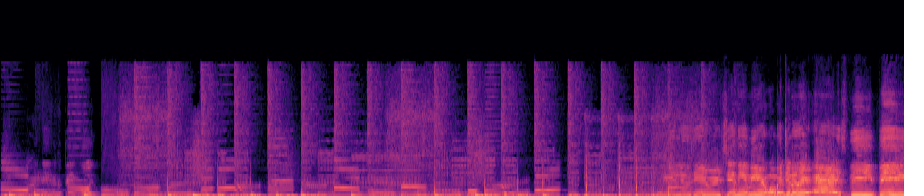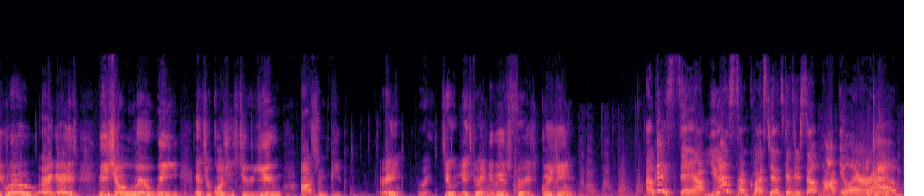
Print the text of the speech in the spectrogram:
My name is Pigwood. Hello, Sammers, Sam the Ham here. One by another as the Big Woo. Alright, guys, the show where we answer questions to you, awesome people. Alright, alright, so let's go into this first question. Okay, Sam, you have some questions because you're so popular. Okay. Um,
